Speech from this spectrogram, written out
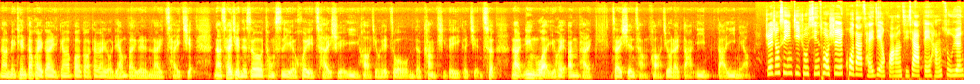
那每天大概刚才跟他报告，大概有两百个人来裁剪。那裁剪的时候，同时也会采血液，哈，就会做我们的抗体的一个检测。那另外也会安排在现场，哈，就来打疫打疫苗。指挥中心祭出新措施，扩大裁剪，华航旗下飞航组员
